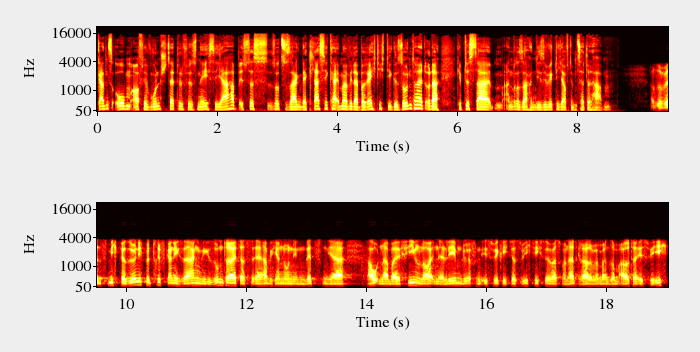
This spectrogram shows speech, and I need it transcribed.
ganz oben auf dem Wunschzettel fürs nächste Jahr habe? Ist das sozusagen der Klassiker immer wieder berechtigt, die Gesundheit, oder gibt es da andere Sachen, die Sie wirklich auf dem Zettel haben? Also wenn es mich persönlich betrifft, kann ich sagen, die Gesundheit, das äh, habe ich ja nun im letzten Jahr hautnah bei vielen Leuten erleben dürfen, ist wirklich das Wichtigste, was man hat, gerade wenn man in so einem Alter ist wie ich.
